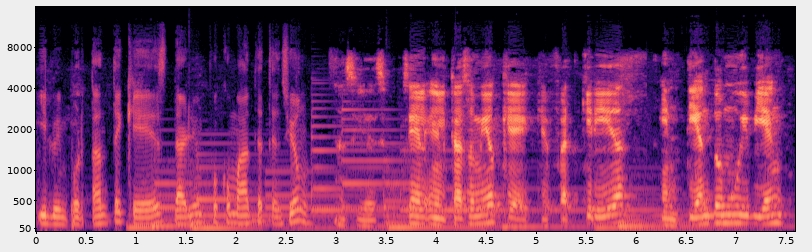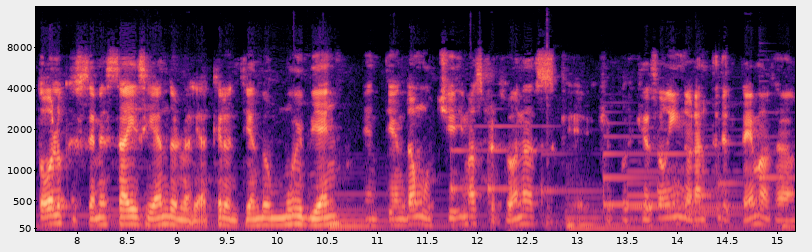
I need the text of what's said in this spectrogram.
y lo importante que es darle un poco más de atención. Así es. Sí, en el caso mío que, que, fue adquirida, entiendo muy bien todo lo que usted me está diciendo, en realidad que lo entiendo muy bien. Entiendo a muchísimas personas que, que porque son ignorantes del tema, o sea,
